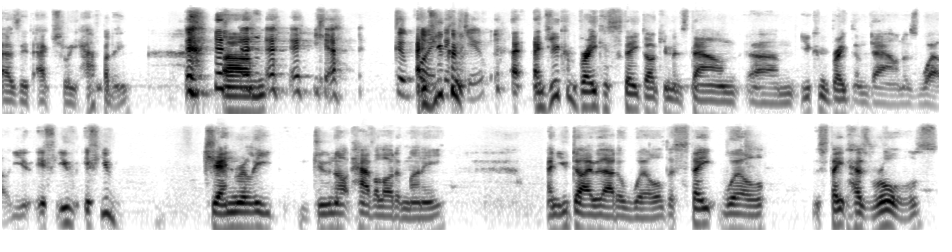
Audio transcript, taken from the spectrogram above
as it actually happening. Um, yeah. Good point. And you Thank can, you. And you can break estate documents down. Um, you can break them down as well. You, if you, if you generally do not have a lot of money, and you die without a will, the state will the state has rules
